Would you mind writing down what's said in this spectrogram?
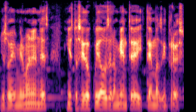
Yo soy Emir Menéndez y esto ha sido Cuidados del Ambiente y temas de interés.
